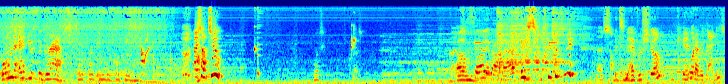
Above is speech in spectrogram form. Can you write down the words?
Go on the edge of the grass. Don't run into Pokemon. I saw two. What? Um, Sorry about that. excuse me? uh, something. It's an Everstone. Can't Whatever that is.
